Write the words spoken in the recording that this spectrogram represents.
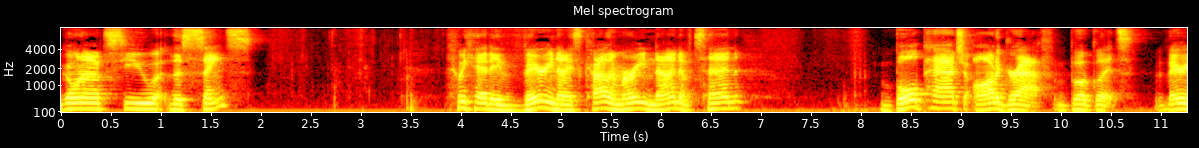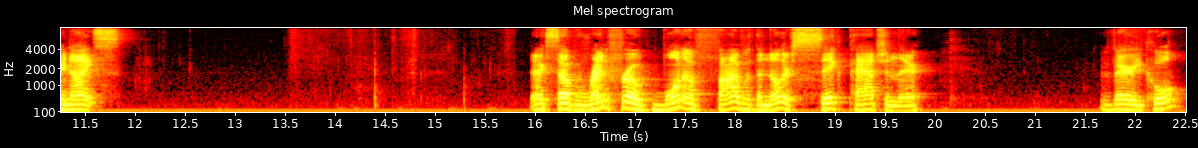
Going out to the Saints. We had a very nice Kyler Murray, 9 of 10. Bull Patch autograph booklet. Very nice. Next up, Renfrow, 1 of 5 with another sick patch in there. Very cool.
